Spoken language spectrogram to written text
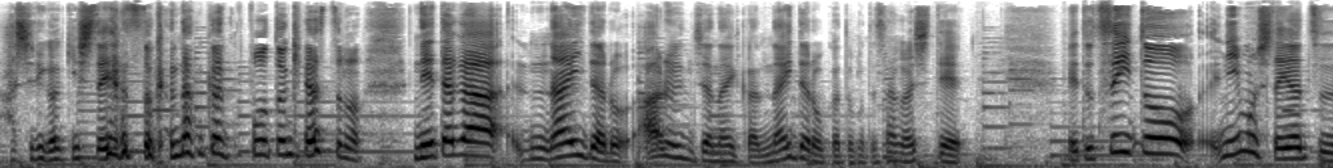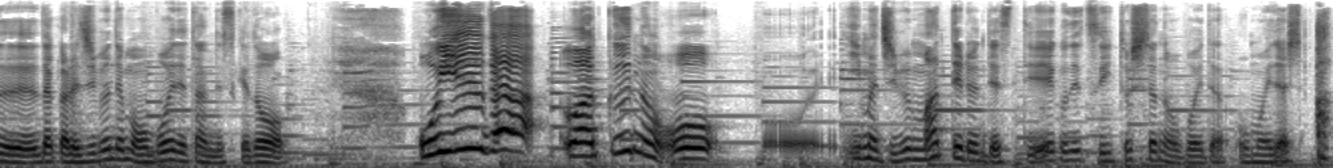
走り書きしたやつとか なんかポッドキャストのネタがないだろうあるんじゃないかないだろうかと思って探して、えっと、ツイートにもしたやつだから自分でも覚えてたんですけどお湯が沸くのを今自分待ってるんですっていう英語でツイートしたのを覚えた思い出してあ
